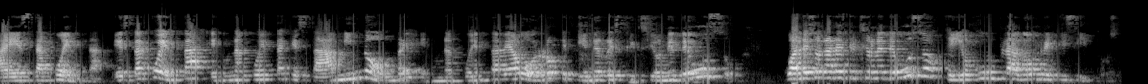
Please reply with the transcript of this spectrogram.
a esta cuenta. Esta cuenta es una cuenta que está a mi nombre, es una cuenta de ahorro que tiene restricciones de uso. ¿Cuáles son las restricciones de uso? Que yo cumpla dos requisitos.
